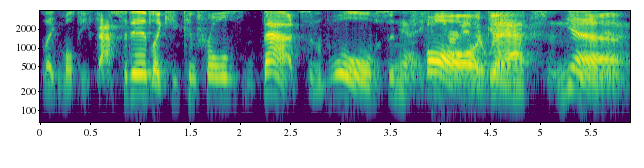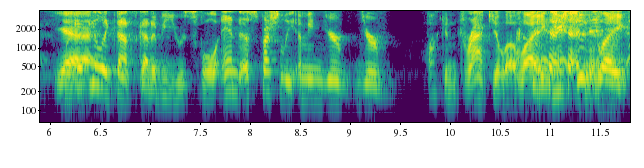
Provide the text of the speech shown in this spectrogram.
like multifaceted. Like he controls bats and wolves and Yeah, he can turn fog into and rats and- yeah. yeah. Like I feel like that's got to be useful, and especially, I mean, you're you're fucking Dracula. Like you should like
